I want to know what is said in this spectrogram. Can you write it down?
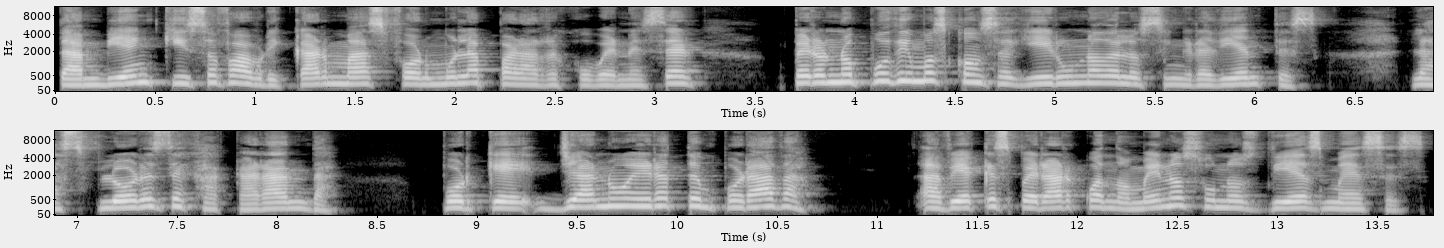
También quiso fabricar más fórmula para rejuvenecer, pero no pudimos conseguir uno de los ingredientes, las flores de jacaranda, porque ya no era temporada. Había que esperar cuando menos unos 10 meses.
